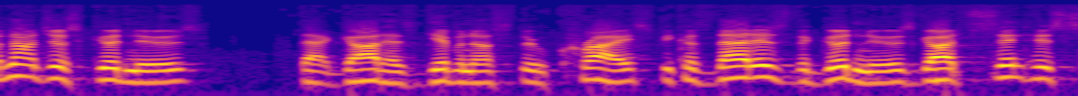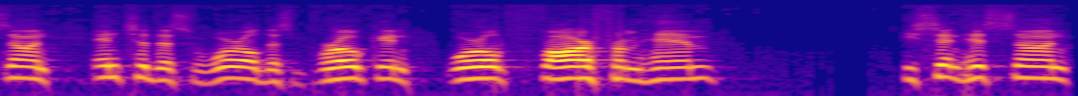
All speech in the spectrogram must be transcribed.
But not just good news, that God has given us through Christ, because that is the good news. God sent his Son into this world, this broken world far from him. He sent his Son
